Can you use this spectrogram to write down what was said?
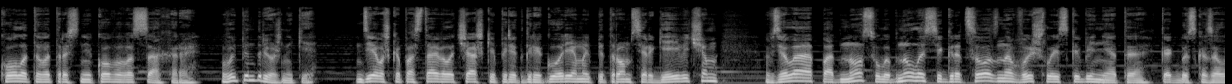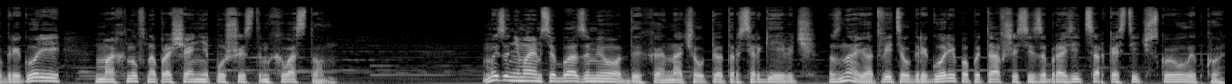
колотого тростникового сахара. Выпендрежники. Девушка поставила чашки перед Григорием и Петром Сергеевичем, взяла поднос, улыбнулась и грациозно вышла из кабинета, как бы сказал Григорий, махнув на прощание пушистым хвостом. «Мы занимаемся базами отдыха», — начал Петр Сергеевич. «Знаю», — ответил Григорий, попытавшись изобразить саркастическую улыбку.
